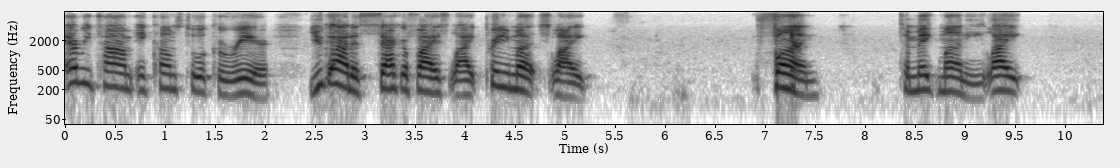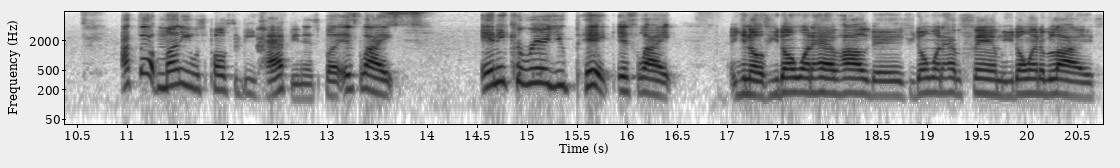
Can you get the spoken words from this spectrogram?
every time it comes to a career, you gotta sacrifice like pretty much like fun to make money. Like, I thought money was supposed to be happiness, but it's like any career you pick, it's like, you know, if you don't want to have holidays, you don't want to have a family, you don't want to have life,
